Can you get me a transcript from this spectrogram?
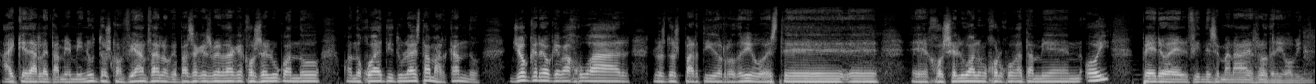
hay que darle también minutos, confianza. Lo que pasa que es verdad que José Lu cuando, cuando juega de titular está marcando. Yo creo que va a jugar los dos partidos Rodrigo. Este eh, eh, José Lu a lo mejor juega también hoy, pero el fin de semana es Rodrigo Vinicius.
